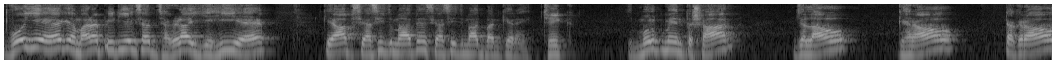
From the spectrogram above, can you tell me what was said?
वो ये है कि हमारा पीटीए के साथ झगड़ा यही है कि आप सियासी जमातें सियासी जमात बन के रहें। ठीक। मुल्क में इंतशार जलाओ घेराव टकराओ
